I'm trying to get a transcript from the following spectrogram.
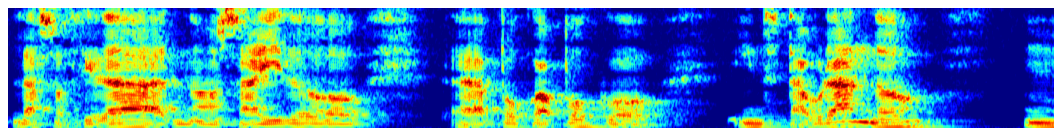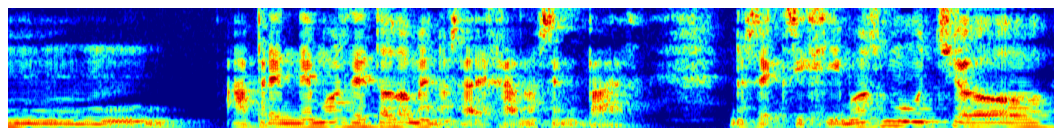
la sociedad nos ha ido eh, poco a poco instaurando, mm, aprendemos de todo menos a dejarnos en paz. Nos exigimos mucho,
